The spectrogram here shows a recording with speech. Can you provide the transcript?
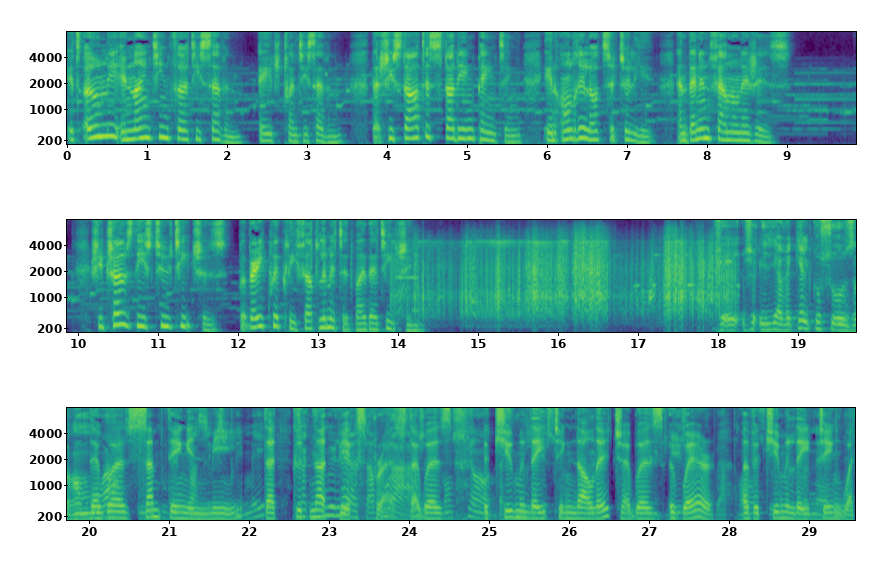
It's only in 1937, aged 27, that she started studying painting in André Lhote's atelier and then in Fernand Léger's. She chose these two teachers, but very quickly felt limited by their teaching. There was something in me that could not be expressed. I was accumulating knowledge. I was aware of accumulating what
